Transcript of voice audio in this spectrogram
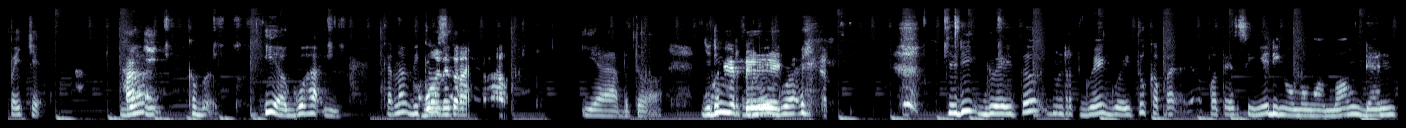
IPC. HI. iya gue HI. Karena because. Iya betul. Jadi menurut Dek. gue, gue jadi gue itu menurut gue gue itu kepa- potensinya di ngomong-ngomong dan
